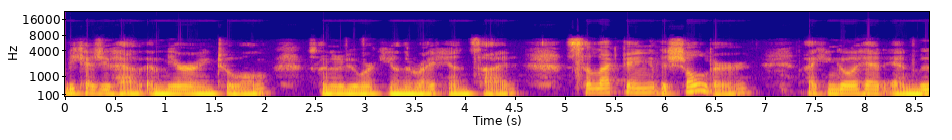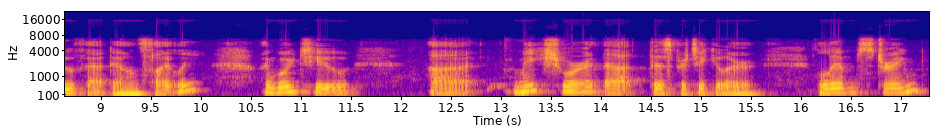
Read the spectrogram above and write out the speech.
because you have a mirroring tool. So I'm going to be working on the right hand side. Selecting the shoulder, I can go ahead and move that down slightly. I'm going to uh, make sure that this particular limb string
